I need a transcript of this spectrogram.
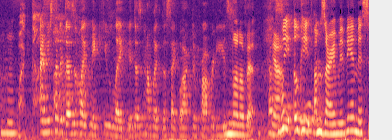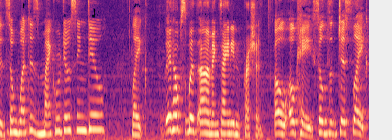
What the? And you said it doesn't like make you like it doesn't have like the psychoactive properties. None of it. That's yeah. Wait, okay, Cool. I'm sorry, maybe I missed it. So what does microdosing do? Like, It helps with um, anxiety and depression. oh, okay, so the, just like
